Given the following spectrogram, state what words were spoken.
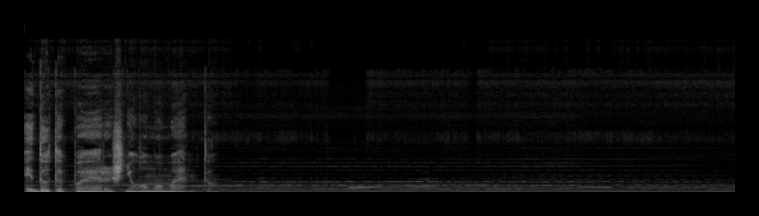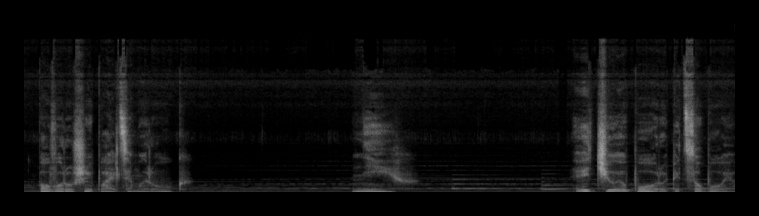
і до теперішнього моменту. Поворуши пальцями рук, ніг, відчуй опору під собою.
